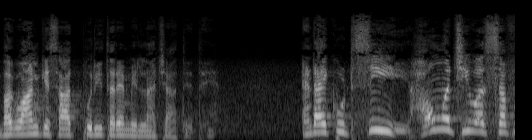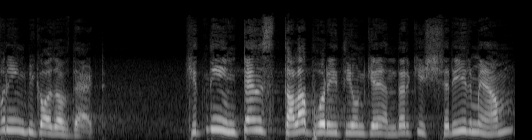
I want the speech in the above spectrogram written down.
भगवान के साथ पूरी तरह मिलना चाहते थे। And I could see how much he was suffering because of that कितनी इंटेंस तड़प हो रही थी उनके अंदर की शरीर में हम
